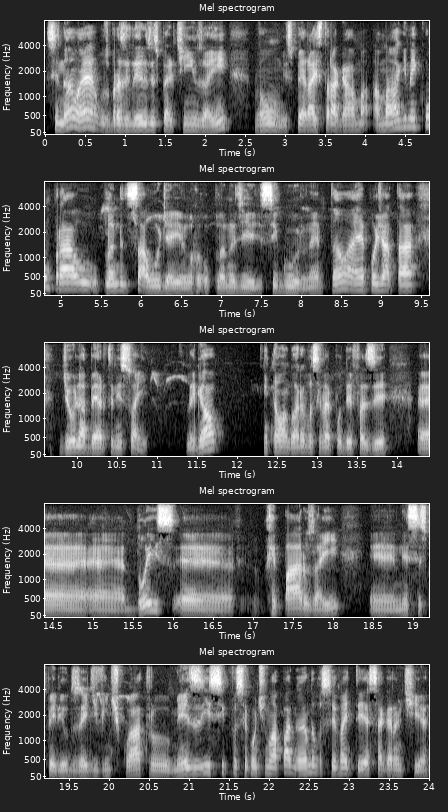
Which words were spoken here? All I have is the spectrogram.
Se não, é, os brasileiros espertinhos aí vão esperar estragar a máquina e comprar o, plano de saúde aí, o, o plano de seguro, né? Então a Apple já está de olho aberto nisso aí. Legal? Então agora você vai poder fazer é, é, dois é, reparos aí é, nesses períodos aí de 24 meses e se você continuar pagando, você vai ter essa garantia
